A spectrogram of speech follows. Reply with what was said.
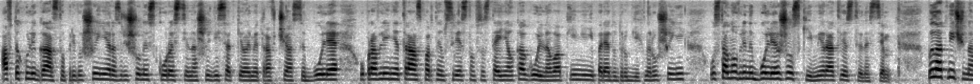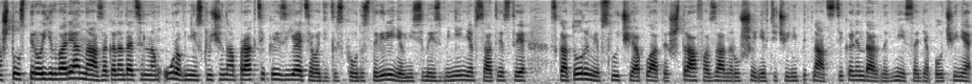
автохулиганство, превышение разрешенной скорости на 60 км в час и более, управление транспортным средством в состоянии алкогольного опьянения и ряду других нарушений, установлены более жесткие меры ответственности. Было отмечено, что с 1 января на законодательном уровне исключена практика изъятия водительского удостоверения, внесены изменения, в соответствии с которыми в случае оплаты штрафа за нарушение в течение 15 календарных дней со дня получения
